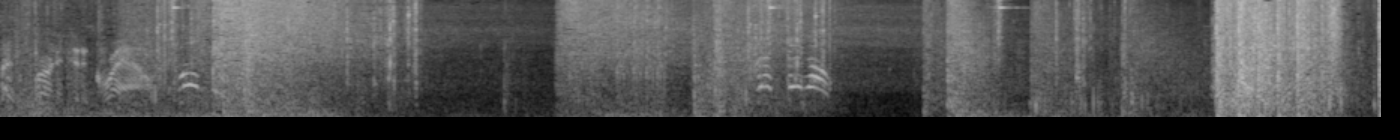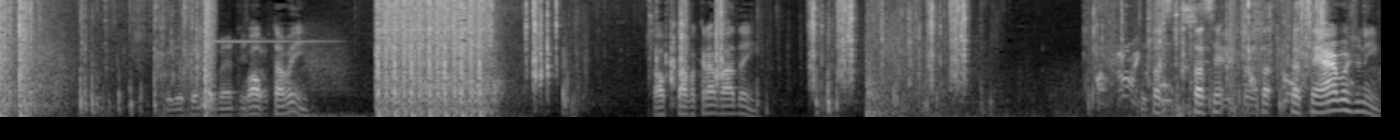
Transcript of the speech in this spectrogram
Let's burn it to the ground. That thing out. Pegou até 90, O. Alpo tava aí. O Alpo tava cravado aí. Tá, tá sem, tá, tá sem arma, Juninho?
